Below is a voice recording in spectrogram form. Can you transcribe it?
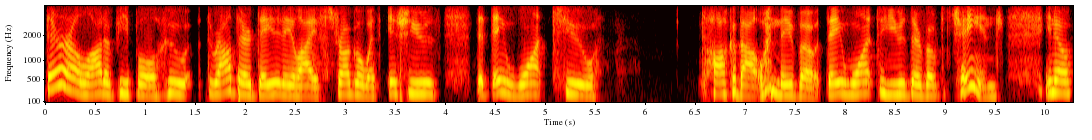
there are a lot of people who throughout their day-to-day life struggle with issues that they want to talk about when they vote. They want to use their vote to change. You know,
